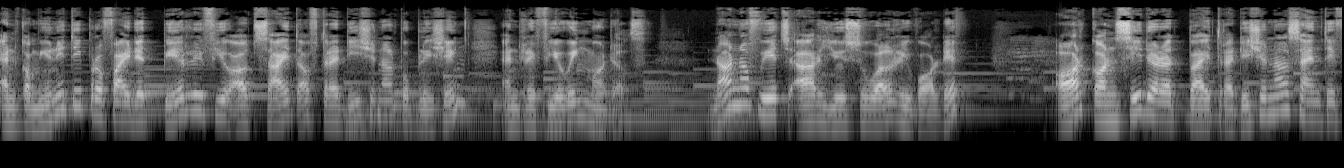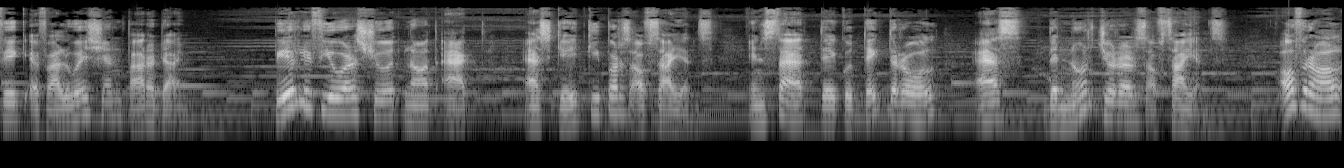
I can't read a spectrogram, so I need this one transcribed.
and community provided peer review outside of traditional publishing and reviewing models, none of which are usually rewarded or considered by traditional scientific evaluation paradigm. Peer reviewers should not act as gatekeepers of science. Instead, they could take the role as the nurturers of science. Overall,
